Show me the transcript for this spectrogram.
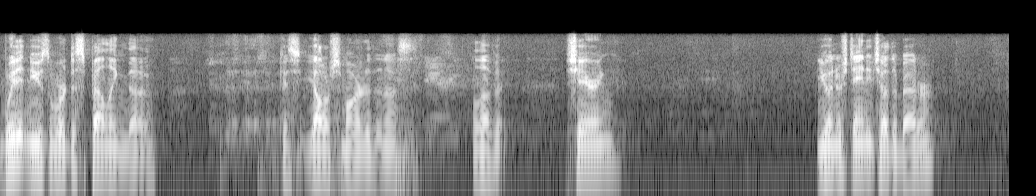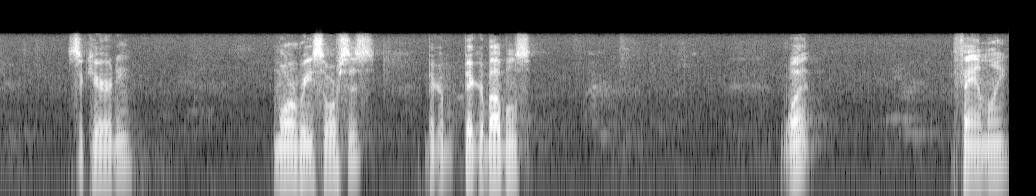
We didn't use the word dispelling though, because y'all are smarter than us. I love it. Sharing. You understand each other better. Security. More resources. Bigger bigger bubbles. What? Family.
